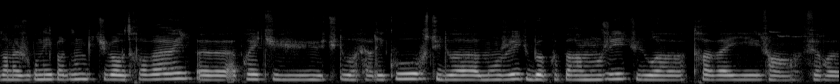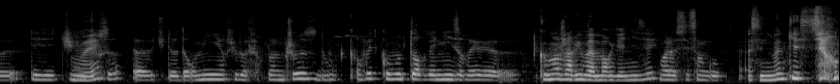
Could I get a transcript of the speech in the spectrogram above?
dans la journée? Par exemple, tu vas au travail, après tu, tu dois faire les courses, tu dois manger, tu dois préparer à manger, tu dois travailler, enfin, faire des études, Ouais. tout ça. Euh, tu dois dormir, tu dois faire plein de choses. Donc, en fait, comment t'organiserais euh, Comment j'arrive à m'organiser? Voilà, c'est ça en gros. Ah, C'est une bonne question.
